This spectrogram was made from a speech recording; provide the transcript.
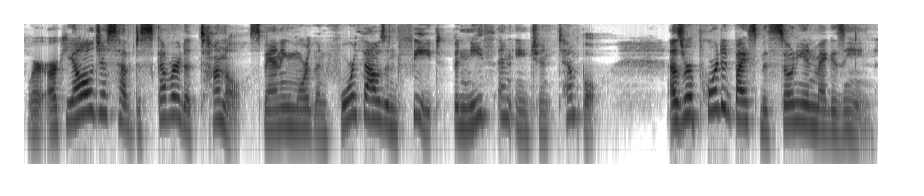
where archaeologists have discovered a tunnel spanning more than 4,000 feet beneath an ancient temple. As reported by Smithsonian Magazine,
